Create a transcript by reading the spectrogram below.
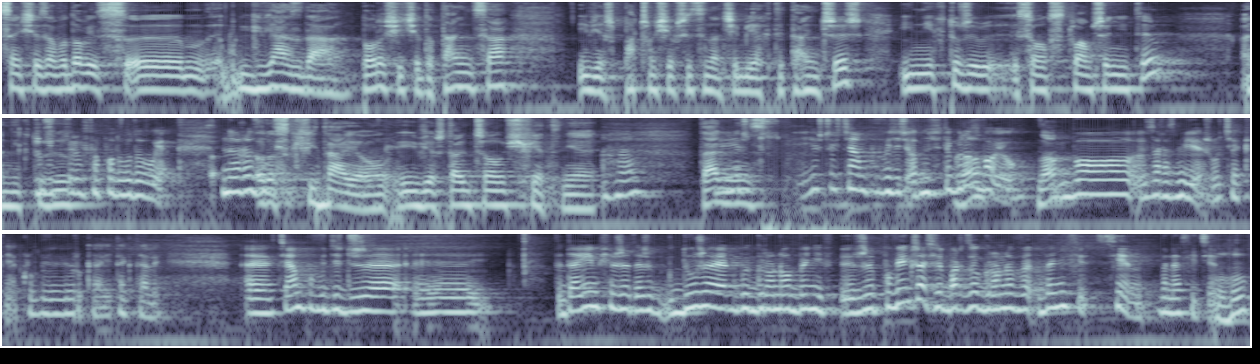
W sensie zawodowiec, gwiazda prosi cię do tańca i wiesz, patrzą się wszyscy na ciebie, jak ty tańczysz i niektórzy są stłamszeni tym, a niektórzy Niektórych to podbudowuje. No rozumiem. rozkwitają i wiesz, tańczą świetnie. Tak, Jeszcze, więc jeszcze chciałam powiedzieć odnośnie tego No, rozwoju, no. bo zaraz mi wiesz, ucieknie, klub Jurka i tak dalej. E, chciałam powiedzieć, że e, wydaje mi się, że też duże jakby grono, że powiększa się bardzo grono be- beneficjent, beneficjentów.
